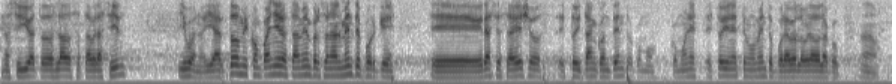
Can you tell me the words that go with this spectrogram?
nos siguió a todos lados hasta Brasil. Y bueno, y a todos mis compañeros también personalmente porque gracias a ellos estoy tan contento como, como estoy en este momento por haber logrado la Copa. Nada más.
